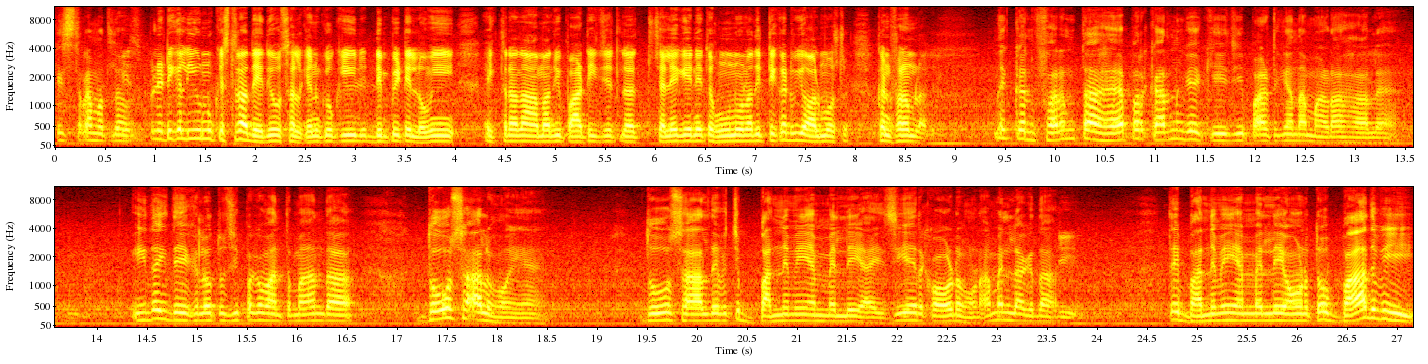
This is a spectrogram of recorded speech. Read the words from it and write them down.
ਕਿਸ ਤਰ੍ਹਾਂ ਮਤਲਬ? ਇਸ ਪੋਲੀਟੀਕਲੀ ਉਹਨੂੰ ਕਿਸ ਤਰ੍ਹਾਂ ਦੇ ਦਿਓ ਉਸ ਹਲਕੇ ਨੂੰ? ਕਿਉਂਕਿ ਡਿੰਪੀ ਢਿੱਲੋਂ ਵੀ ਇੱਕ ਤਰ੍ਹਾਂ ਦਾ ਆਮ ਆਦਮੀ ਪਾਰਟੀ 'ਚ ਲ- ਚਲੇ ਗਏ ਨੇ ਤੇ ਹੁਣ ਉਹਨਾਂ ਦੀ ਟਿਕਟ ਵੀ ਆਲਮੋਸਟ ਕਨਫਰਮ ਲੱਗ ਰਹੀ ਹੈ। ਨਹੀਂ ਕਨਫਰਮ ਤਾਂ ਹੈ ਪਰ ਕਰਨਗੇ ਕੀ ਜੀ? ਪਾਰਟੀਆਂ ਦਾ ਮਾੜਾ ਹਾਲ ਹੈ। ਇਹਦਾ ਹੀ ਦੇਖ ਲਓ ਤੁਸੀਂ ਭਗਵੰਤ ਮਾਨ ਦਾ 2 ਸਾਲ ਹੋਏ ਆ 2 ਸਾਲ ਦੇ ਵਿੱਚ 92 ਐਮਐਲਏ ਆਏ ਸੀ ਇਹ ਰਿਕਾਰਡ ਹੋਣਾ ਮੈਨੂੰ ਲੱਗਦਾ। ਜੀ। ਤੇ 92 ਐਮਐਲਏ ਆਉਣ ਤੋਂ ਬਾਅਦ ਵੀ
